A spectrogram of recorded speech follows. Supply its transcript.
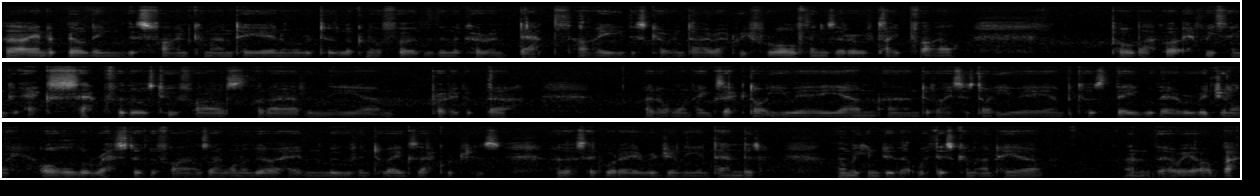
So I end up building this find command here in order to look no further than the current depth, i.e. this current directory for all things that are of type file. Pull back out everything except for those two files that I have in the um, predicate there. I don't want exec.uaem and devices.uaem because they were there originally. All the rest of the files I want to go ahead and move into exec, which is, as I said, what I originally intended. And we can do that with this command here. And there we are, back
